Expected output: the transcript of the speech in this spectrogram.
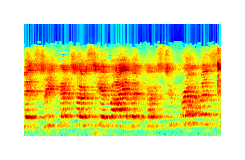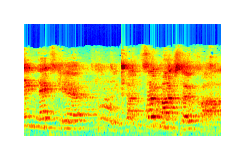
Let's drink a toast hereby that goes to promising next year. We've done so much so far.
